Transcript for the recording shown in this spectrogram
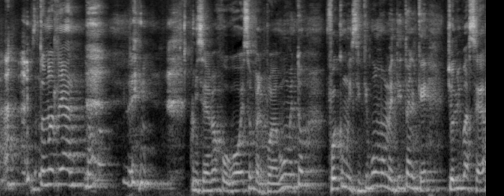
Esto no es real, ¿no? Sí. Mi cerebro jugó eso, pero por algún momento fue como instintivo un momentito en el que yo lo iba a hacer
